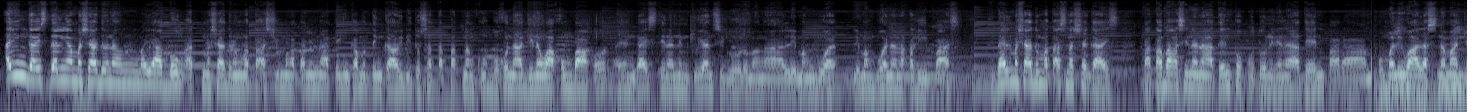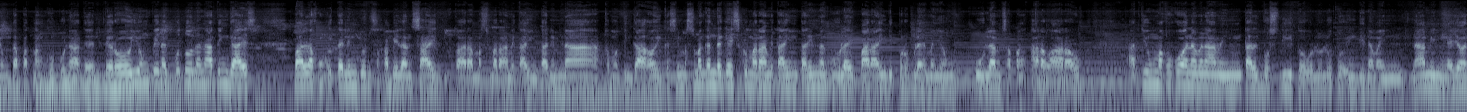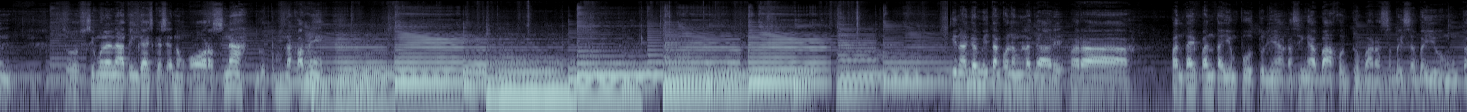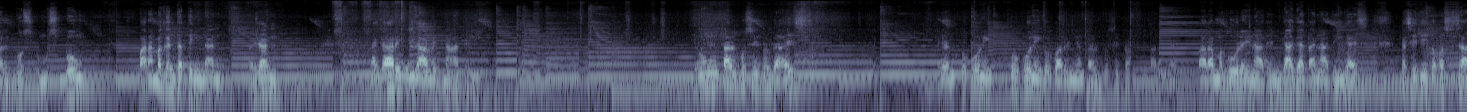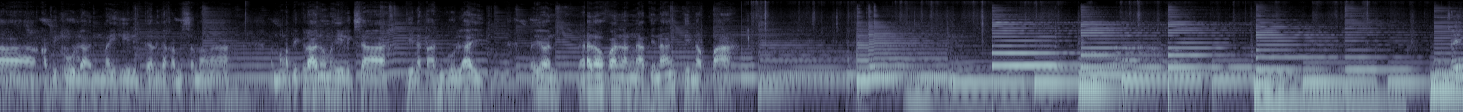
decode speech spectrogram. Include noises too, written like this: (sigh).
Ayun guys, dahil nga masyado ng mayabong at masyado ng mataas yung mga tanim nating kamunting kahoy dito sa tapat ng kubo ko na ginawa kong bakod. Ayun guys, tinanim ko yan siguro mga limang buwan, limang buwan na nakalipas. So dahil masyado mataas na siya guys, tatabasin na natin, puputulin na natin para umaliwalas naman yung tapat ng kubo natin. Pero yung pinagputulan natin guys, bala kong itanim doon sa kabilang side para mas marami tayong tanim na kamunting kahoy. Kasi mas maganda guys kung marami tayong tanim na gulay para hindi problema yung ulam sa pang araw-araw. At yung makukuha naman namin talbos dito, lulutuin din naman namin ngayon. So simulan natin guys kasi anong oras na, gutom na kami. Ginagamitan ko ng lagari para pantay-pantay yung putol niya kasi nga bakod to para sabay-sabay yung talbos kumusbong para maganda tingnan. Ayan, lagari yung gamit natin. Yung talbos ito guys, Ayan, kukunin, kukunin ko pa rin yung talbos nito. Para, para magulay natin. Gagatan natin guys. Kasi dito kasi sa Kabikulan, may hilig talaga kami sa mga ang mga Bicolano mahilig sa ginataang gulay. Ayun, lalawakan lang natin ang tinapa.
